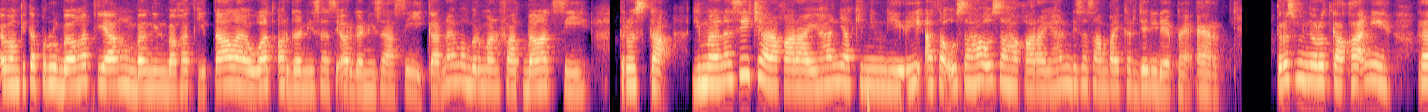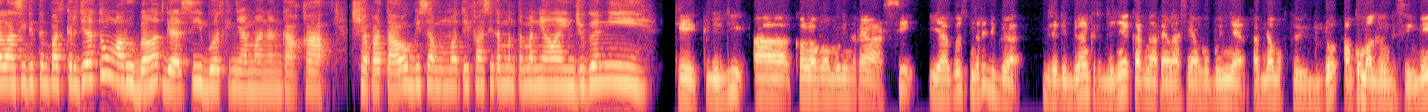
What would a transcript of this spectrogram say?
Emang kita perlu banget ya ngembangin bakat kita lewat organisasi-organisasi, karena emang bermanfaat banget sih. Terus Kak, gimana sih cara Kak Raihan yakinin diri atau usaha-usaha Kak Raihan bisa sampai kerja di DPR? Terus menurut Kakak nih, relasi di tempat kerja tuh ngaruh banget gak sih buat kenyamanan Kakak? Siapa tahu bisa memotivasi teman-teman yang lain juga nih. Oke, jadi uh, kalau ngomongin relasi, ya aku sebenarnya juga bisa dibilang kerjanya karena relasi yang aku punya. Karena waktu dulu aku magang di sini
